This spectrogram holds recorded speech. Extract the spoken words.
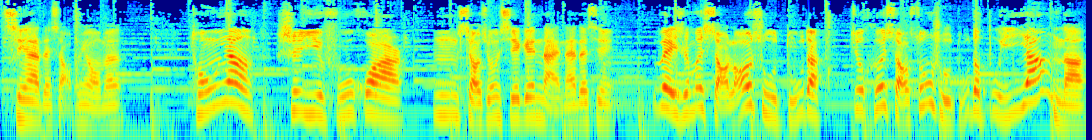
亲爱的小朋友们。同样是一幅画嗯，小熊写给奶奶的信，为什么小老鼠读的就和小松鼠读的不一样呢？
